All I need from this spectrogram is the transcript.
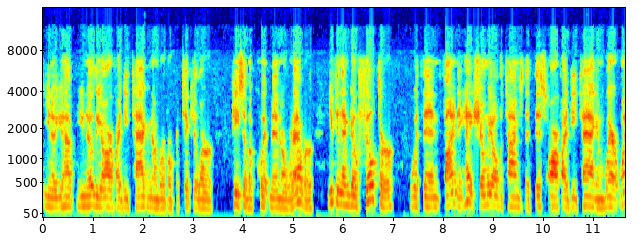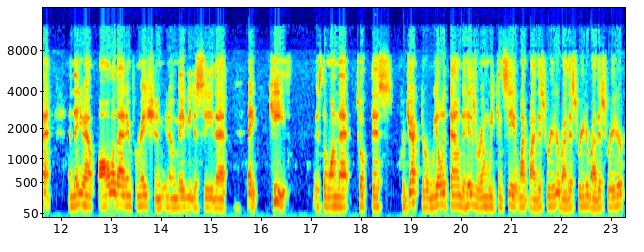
you know you have you know the rfid tag number of a particular piece of equipment or whatever you can then go filter within finding hey show me all the times that this rfid tag and where it went. And then you have all of that information you know maybe to see that hey keith is the one that took this projector wheeled it down to his room. We can see it went by this reader by this reader by this reader.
